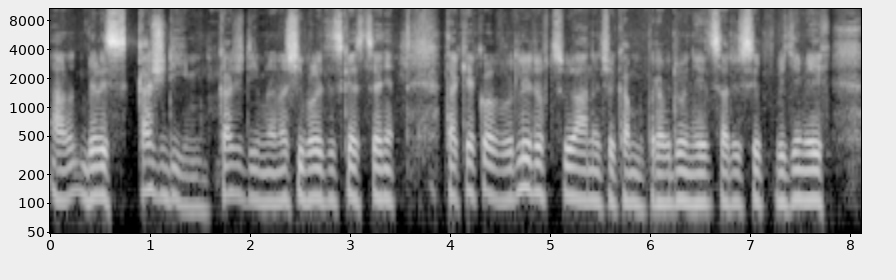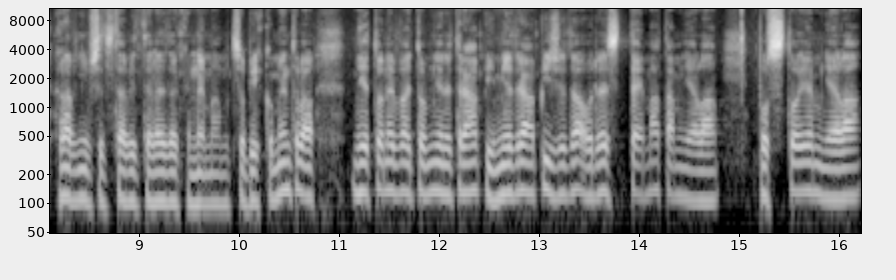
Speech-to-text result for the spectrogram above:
a byli s každým, každým na naší politické scéně, tak jako od lidovců já nečekám opravdu nic a když si vidím jejich hlavní představitele, tak nemám, co bych komentoval. Mě to, ne, to mě netrápí. Mě trápí, že ta ODS témata měla, postoje měla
